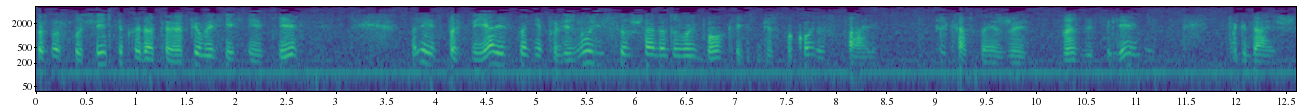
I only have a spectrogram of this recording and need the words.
Должно случиться, когда торопилась их тесть. Они посмеялись над ним, повернулись совершенно на другой бок и беспокойно спали. Прекрасная жизнь развеселение и так дальше.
